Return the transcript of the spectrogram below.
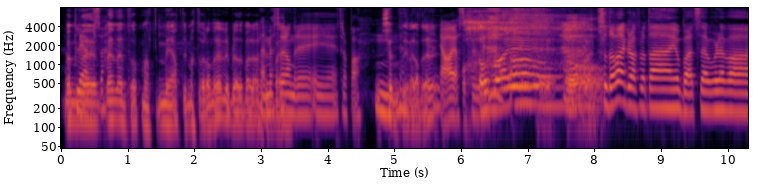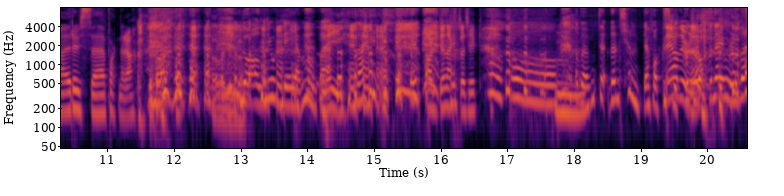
Men, opplevelse. men endte det opp med at, de møtte hverandre, eller ble det bare De møtte hverandre i trappa. Mm. Kjente de hverandre, eller? Ja, ja, selvfølgelig. Oh, oh, oh. Så da var jeg glad for at jeg jobba et sted hvor det var rause partnere. Du har aldri gjort det igjen, antar jeg? Nei. Alltid en ekstra kikk. Åh, ja, den, den kjente jeg faktisk Ja, litt på kroppen. Jeg gjorde det.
